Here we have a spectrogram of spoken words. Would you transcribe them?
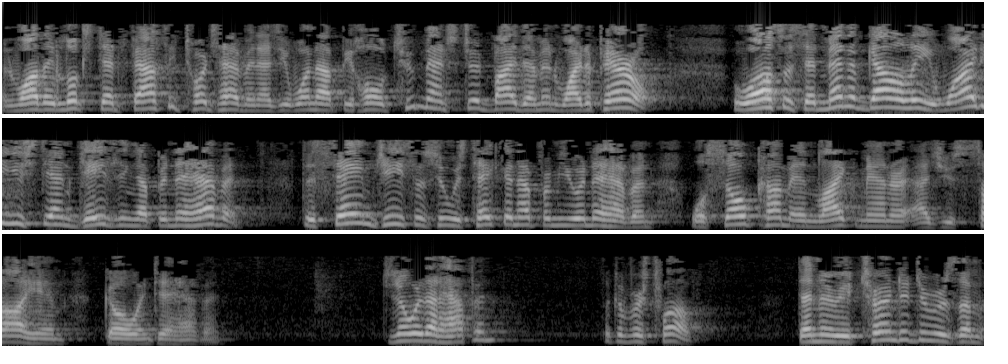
And while they looked steadfastly towards heaven as he went up, behold, two men stood by them in white apparel, who also said, Men of Galilee, why do you stand gazing up into heaven? The same Jesus who was taken up from you into heaven will so come in like manner as you saw him go into heaven. Do you know where that happened? Look at verse 12. Then they returned to Jerusalem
